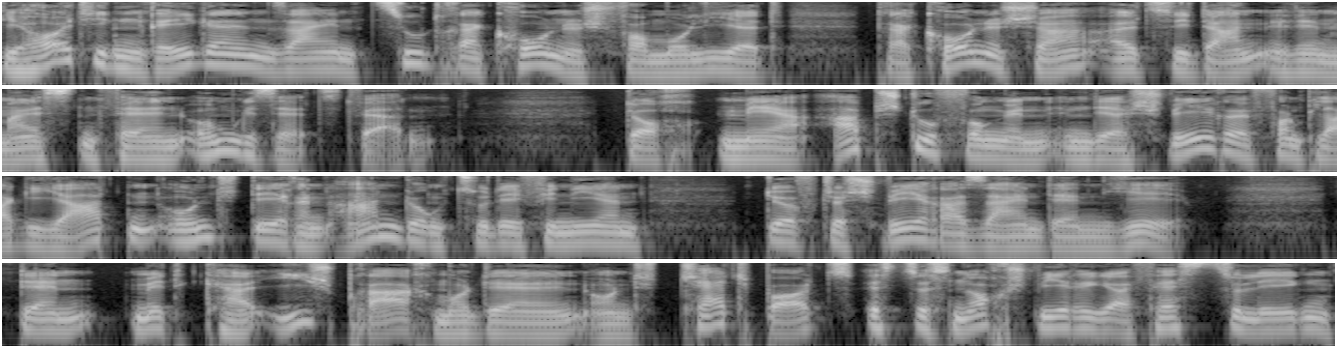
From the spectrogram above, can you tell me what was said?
Die heutigen Regeln seien zu drakonisch formuliert, drakonischer, als sie dann in den meisten Fällen umgesetzt werden. Doch mehr Abstufungen in der Schwere von Plagiaten und deren Ahndung zu definieren, dürfte schwerer sein denn je. Denn mit KI-Sprachmodellen und Chatbots ist es noch schwieriger festzulegen,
